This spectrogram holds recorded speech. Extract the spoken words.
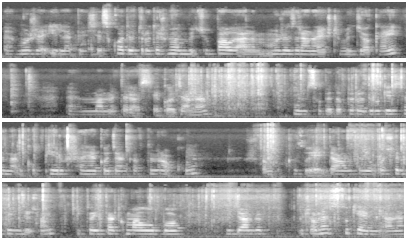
E, Może i lepiej się składa, jutro też mają być upały, ale może z rana jeszcze będzie ok. Mamy teraz jagodzianę. Jem sobie dopiero drugie śniadanko. Pierwsza jagodzianka w tym roku. Już Wam pokazuję i dałam za nią 8,50 i to i tak mało, bo widziałam, że znaczy ona jest z cukierni, ale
